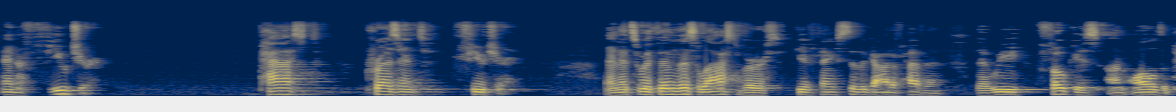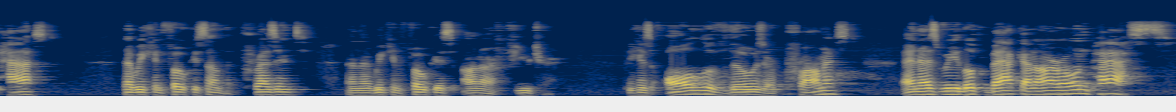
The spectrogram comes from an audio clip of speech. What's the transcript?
and a future. Past, present, future. And it's within this last verse, give thanks to the God of heaven, that we focus on all the past, that we can focus on the present, and that we can focus on our future. Because all of those are promised. And as we look back on our own pasts,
